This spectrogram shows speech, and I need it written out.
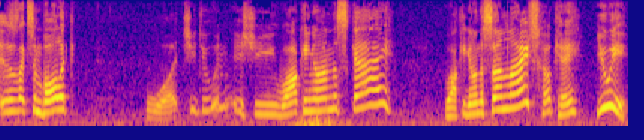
Is this like symbolic? What she doing? Is she walking on the sky? Walking on the sunlight? Okay. Yui.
